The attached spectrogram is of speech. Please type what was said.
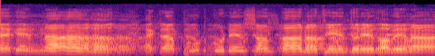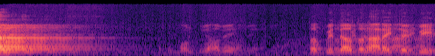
দেখেন, না, একটা ফুটফুটের সন্তান আছে, জোরে হবে না। তকবির দাও তো নারাই তকবির।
